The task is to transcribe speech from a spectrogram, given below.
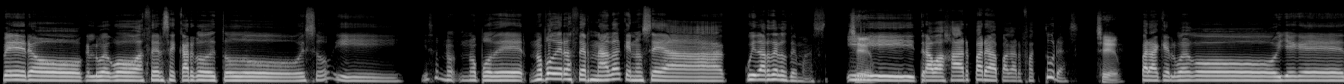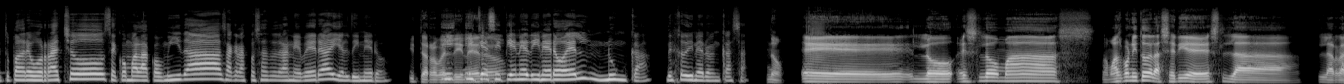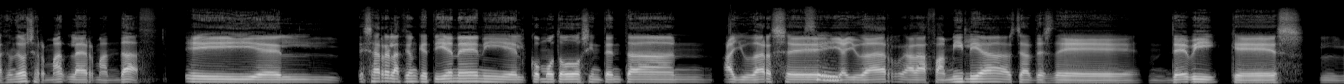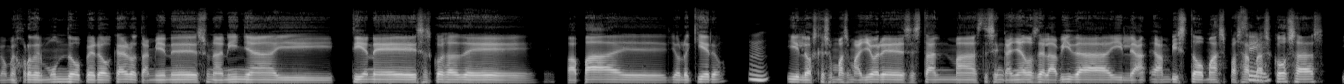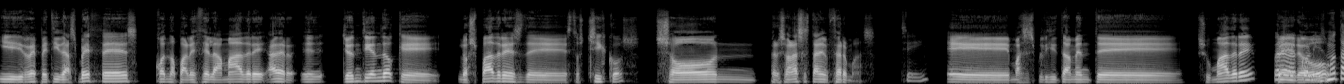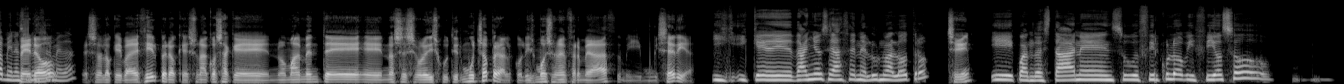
pero que luego hacerse cargo de todo eso y, y eso, no, no, poder, no poder hacer nada que no sea cuidar de los demás y Sí. trabajar para pagar facturas. Sí. Para que luego llegue tu padre borracho, se coma la comida, saque las cosas de la nevera y el dinero. Y te roba Y, el y dinero. que si tiene dinero él, nunca deje dinero en casa. No. Eh, lo, es lo más. Lo más bonito de la serie es la, la relación de los hermanos, la hermandad. Y el, esa relación que tienen y el cómo todos intentan ayudarse Sí. y ayudar a la familia. O sea, desde Debbie, que es lo mejor del mundo, pero claro, también es una niña y tiene esas cosas de papá, eh, yo le quiero Mm. y los que son más mayores están más desengañados de la vida y le ha- han visto más pasar Sí. las cosas y repetidas veces. Cuando aparece la madre. A ver, eh, yo entiendo que los padres de estos chicos son personas que están enfermas. Sí. Eh, más explícitamente su madre, Pero el alcoholismo también es una enfermedad. Eso es lo que iba a decir, pero que es una cosa que normalmente eh, no se suele discutir mucho, pero el alcoholismo es una enfermedad muy, muy seria. Y, y qué daño se hacen el uno al otro. Sí, Y cuando están en su círculo vicioso,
